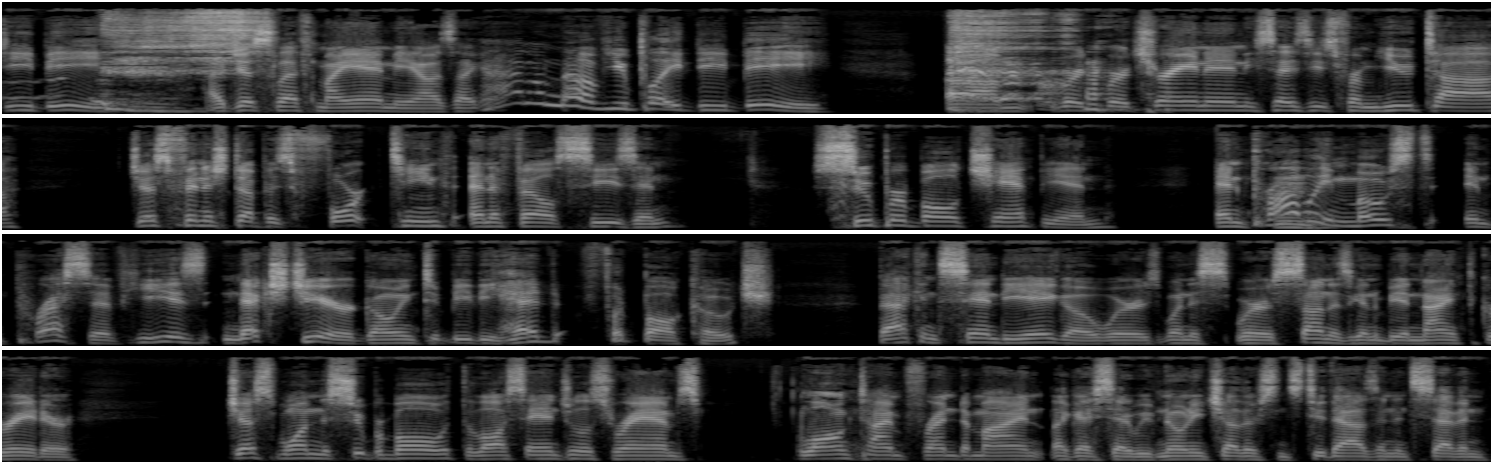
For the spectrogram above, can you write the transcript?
DB. I just left Miami. I was like, I don't know if you play DB. Um, we're, we're training. He says he's from Utah. Just finished up his 14th NFL season, Super Bowl champion, and probably mm. most impressive, he is next year going to be the head football coach back in San Diego, where his, when his, where his son is going to be a ninth grader. Just won the Super Bowl with the Los Angeles Rams. Longtime friend of mine. Like I said, we've known each other since 2007.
